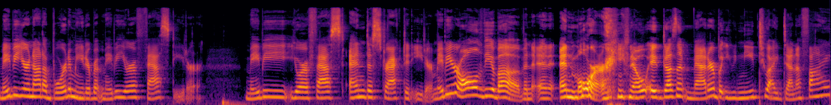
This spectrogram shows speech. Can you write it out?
Maybe you're not a boredom eater, but maybe you're a fast eater. Maybe you're a fast and distracted eater. Maybe you're all of the above and, and, and more. You know, it doesn't matter, but you need to identify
